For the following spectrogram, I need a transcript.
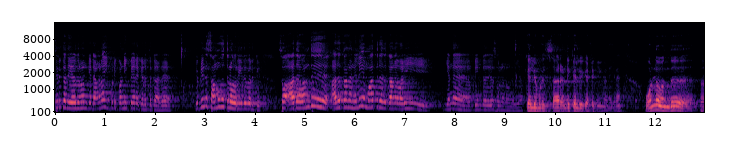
சிறுகதை எழுதணும்னு கேட்டாங்கன்னா இப்படி பண்ணி பேரை கெடுத்துக்காத. இப்படின்னு சமூகத்தில் ஒரு இது இருக்குது ஸோ அதை வந்து அதுக்கான நிலையை மாற்றுறதுக்கான வழி என்ன அப்படின்றத சொல்லணுங்க ஐயா. கேள்வி முடிச்சு சார். ரெண்டு கேள்வி கேட்டிருக்கீங்கன்னு நினைக்கிறேன். ஒன்று வந்து இப்போ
